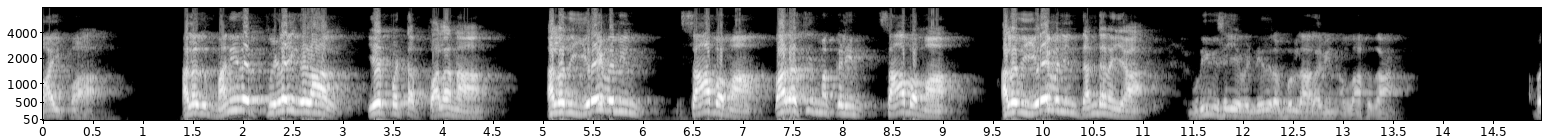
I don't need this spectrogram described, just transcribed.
வாய்ப்பா? அல்லது மனித பிழைகளால் ஏற்பட்ட பலனா? அல்லது இறைவனின் சாபமா? பலஸ்தீன் மக்களின் சாபமா? அல்லது இறைவனின் தண்டனையா? முடிவு செய்ய வேண்டியது ரபுல் ஆலமின் அல்லாஹுதான் அப்ப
